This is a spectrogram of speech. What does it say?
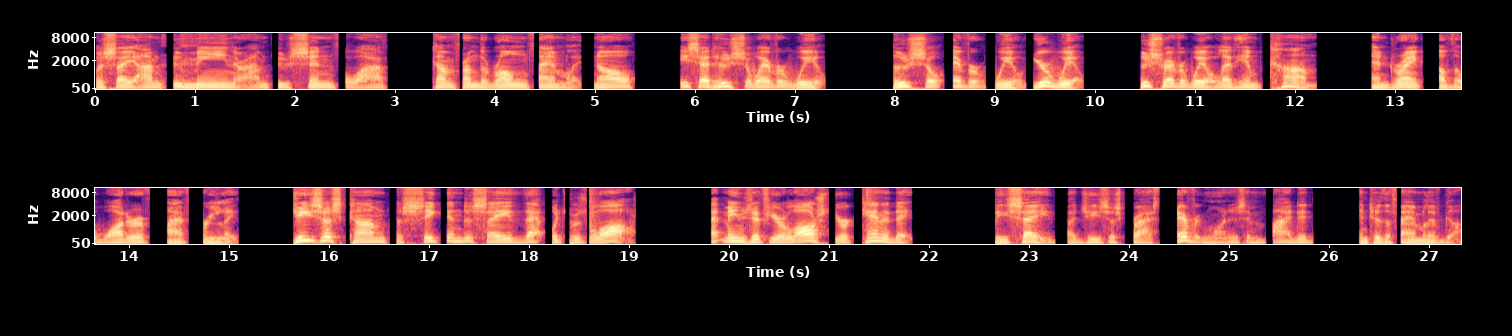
would say, I'm too mean or I'm too sinful. I come from the wrong family. No, he said, Whosoever will, whosoever will, your will, whosoever will, let him come and drink of the water of life freely. Jesus come to seek and to save that which was lost. That means if you're lost, you're a candidate. Be saved by Jesus Christ. Everyone is invited into the family of God.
